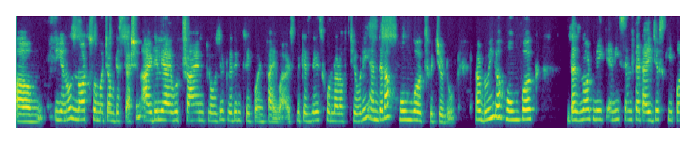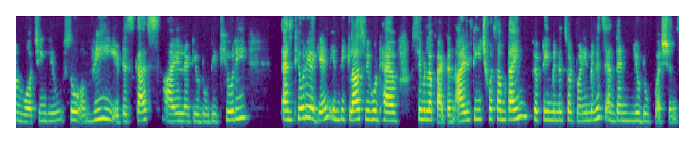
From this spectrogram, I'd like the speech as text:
um, you know, not so much of discussion. Ideally, I would try and close it within 3.5 hours because there's a whole lot of theory and there are homeworks which you do. Now, doing a homework does not make any sense that I just keep on watching you. So we discuss, I let you do the theory and theory again in the class we would have similar pattern i'll teach for some time 15 minutes or 20 minutes and then you do questions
